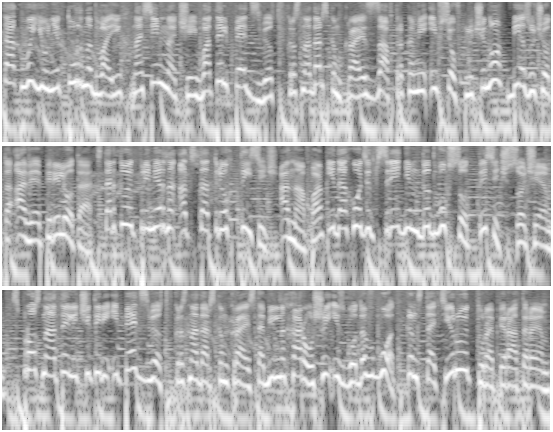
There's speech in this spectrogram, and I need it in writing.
Так, в июне тур на двоих на 7 ночей в отель 5 звезд в Краснодарском крае с завтраками и все включено, без учета авиаперелета, стартует примерно от 103 тысяч Анапа и доходит в среднем до 200 тысяч в Сочи. Спрос на отели 4 и 5 звезд в Краснодарском крае стабильно хороший из года в год, констатируют туроператоры.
